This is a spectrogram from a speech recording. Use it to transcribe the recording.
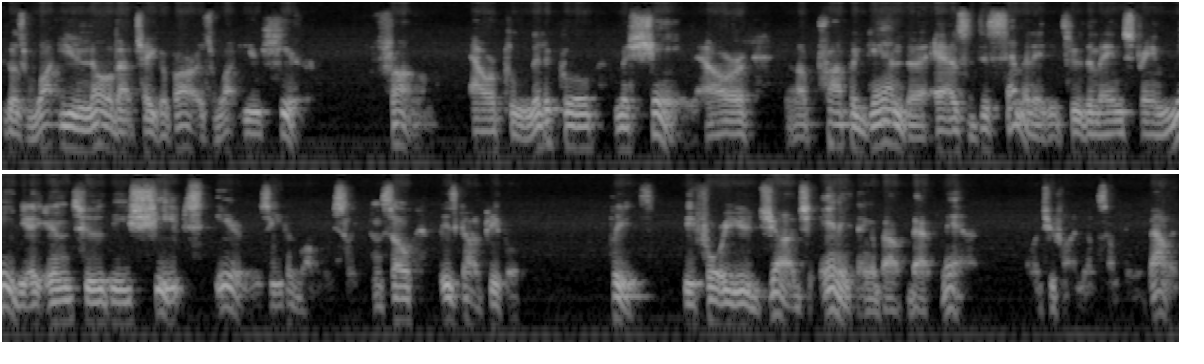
Because what you know about Che Guevara is what you hear from our political machine, our uh, propaganda as disseminated through the mainstream media into the sheep's ears, even while we sleep. And so, these God people, please, before you judge anything about that man, I want you find out something about it,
